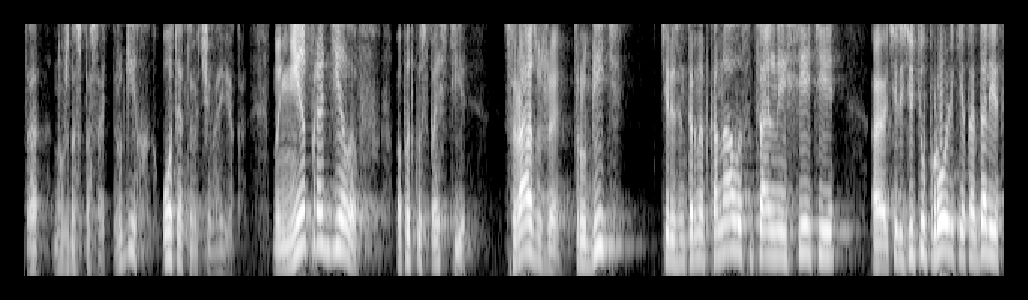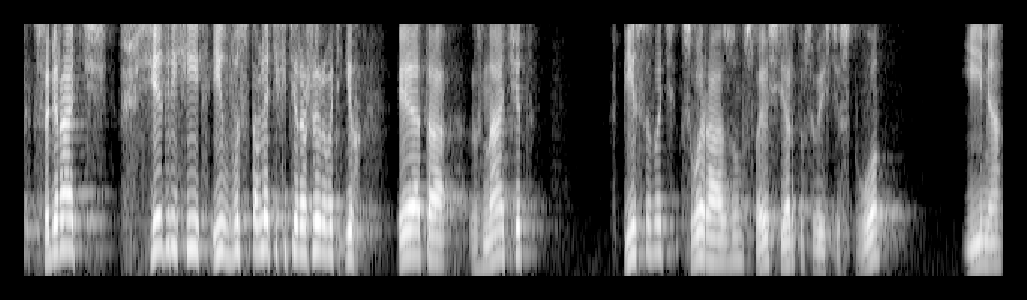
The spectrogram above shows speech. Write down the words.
Тогда нужно спасать других от этого человека. Но не проделав попытку спасти, сразу же трубить через интернет-каналы, социальные сети, э, через YouTube-ролики и так далее, собирать все грехи и выставлять их и тиражировать их. Это значит вписывать в свой разум, в свое сердце, в свое естество имя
